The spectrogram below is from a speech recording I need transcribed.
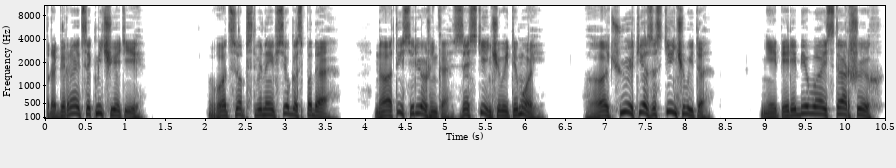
пробирается к мечети. Вот, собственно, и все, господа. Ну а ты, Сереженька, застенчивый ты мой. «А чё это я застенчивый-то?» «Не перебивай старших!»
